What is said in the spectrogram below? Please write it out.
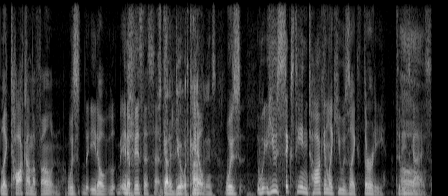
like talk on the phone. Was you know in a business sense. gotta do it with You know, confidence. was he was 16 talking like he was like 30 to these Oh. guys,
